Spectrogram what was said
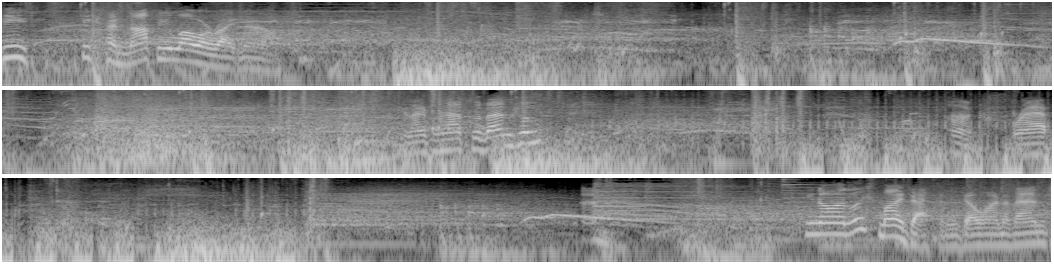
He, he cannot be lower right now. I perhaps avenge him? Ah, oh, crap. You know, at least my death didn't go unavenged.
